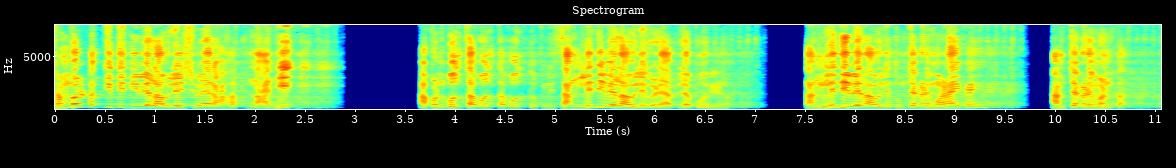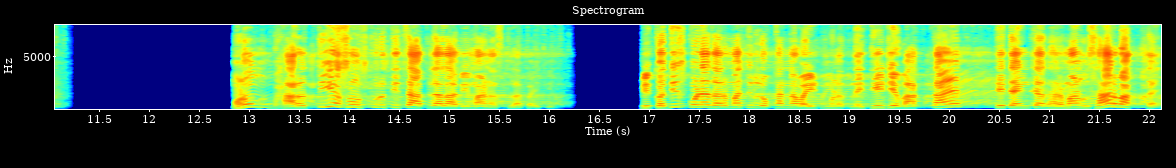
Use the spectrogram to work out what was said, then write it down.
शंभर टक्के ते दिवे लावल्याशिवाय राहत नाही. आपण बोलता बोलता बोलतो की नाही, चांगले दिवे लावले गड्या आपल्या पोरीनं. चांगले दिवे लावले तुमच्याकडे म्हण आहे काही आमच्याकडे म्हणतात. म्हणून भारतीय संस्कृतीचा आपल्याला अभिमान असला पाहिजे. मी कधीच कोण्या धर्मातील लोकांना वाईट म्हणत नाही. ते जे वागतायत ते त्यांच्या धर्मानुसार वागतायत.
